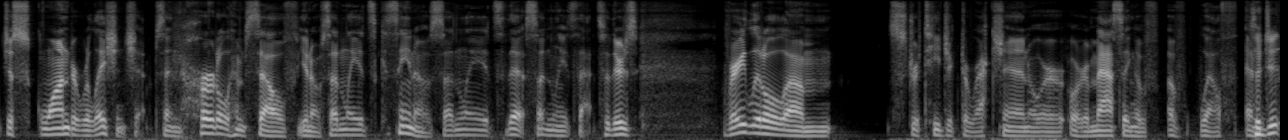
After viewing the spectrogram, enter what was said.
just squander relationships and hurdle himself. You know, suddenly it's casinos, suddenly it's this, suddenly it's that. So there's very little um, strategic direction or, or amassing of, of wealth. And So, ju-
